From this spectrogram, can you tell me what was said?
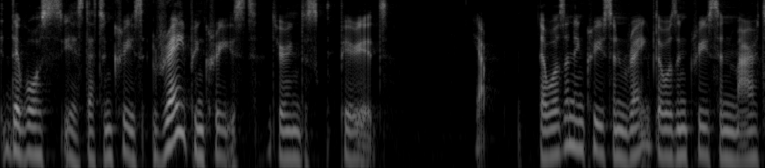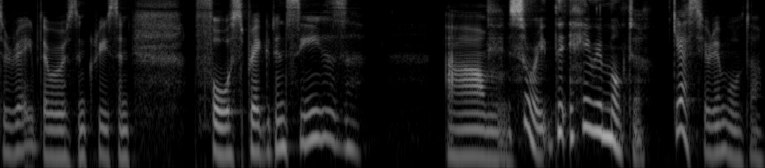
there was yes that increase rape increased during this period. Yeah there was an increase in rape there was an increase in marital rape there was increase in forced pregnancies. Um, Sorry, the, here in Malta, yes here in malta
